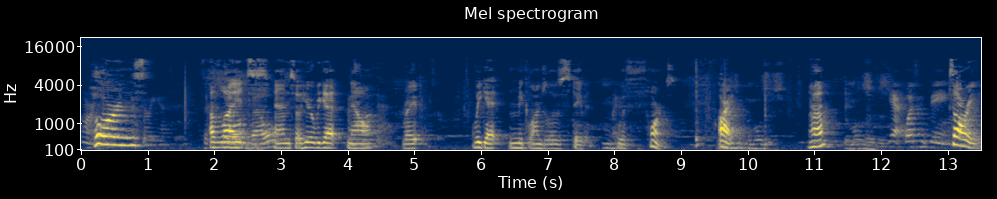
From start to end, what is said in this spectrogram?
horns of light. And so here we get now, right? We get Michelangelo's David with horns. All right. Huh? Yeah, it wasn't being. Sorry.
